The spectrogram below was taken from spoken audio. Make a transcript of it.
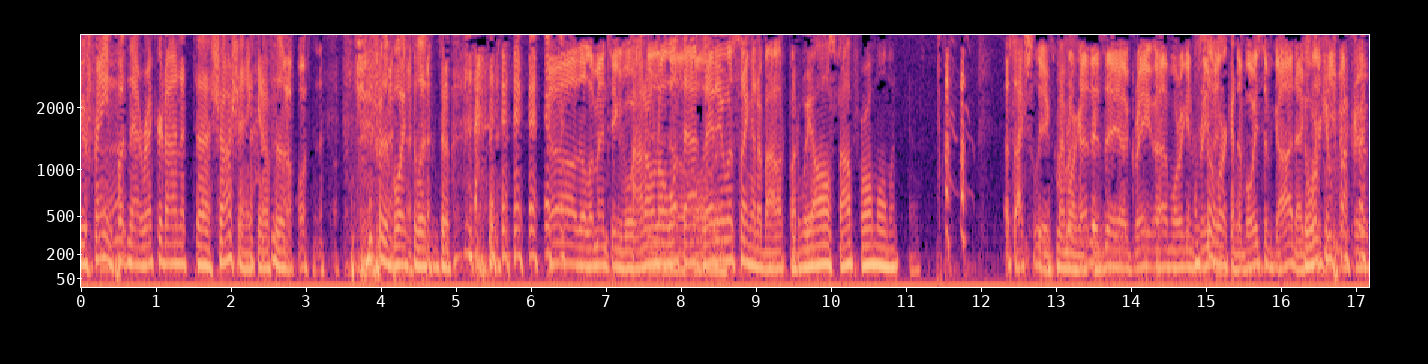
Dufresne putting that record on at uh, Shawshank, you know, for the for the boys to listen to. oh, the lamenting voice. I don't know what that lady was singing about, but we all stopped for a moment. That's actually a, my Morgan that is a, uh great uh, Morgan I'm Freeman. still working the voice of God. Actually work came through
